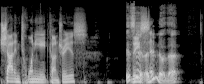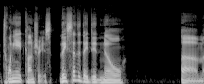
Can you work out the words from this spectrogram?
shot in 28 countries. Is They it? said- I didn't know that. 28 countries. They said that they did no um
